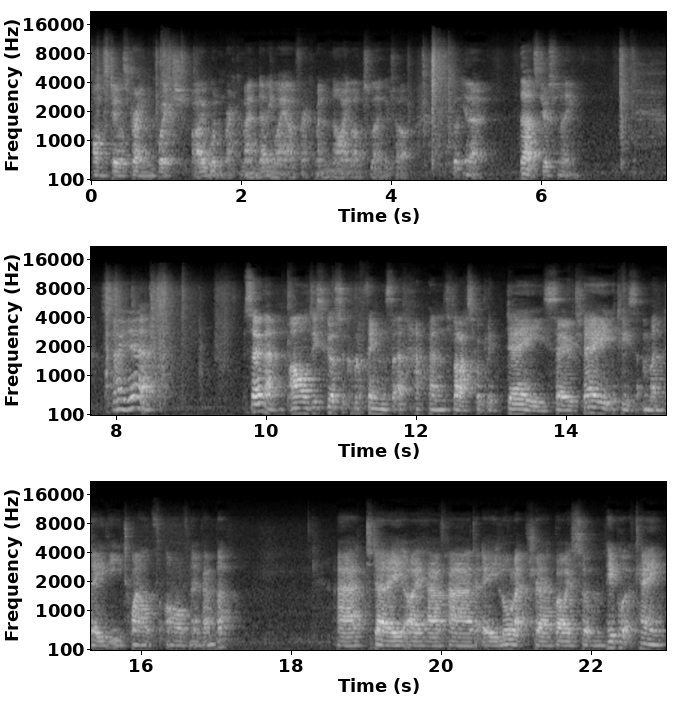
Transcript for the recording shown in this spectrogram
on steel string, which I wouldn't recommend anyway, I'd recommend nylon to learn guitar. But you know, that's just me. So yeah. So then, I'll discuss a couple of things that have happened the last couple of days. So today it is Monday the 12th of November. Uh, today I have had a law lecture by some people that came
